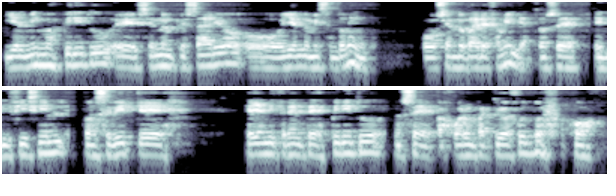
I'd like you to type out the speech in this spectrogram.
y el mismo espíritu eh, siendo empresario o yendo a misa el domingo o siendo padre de familia. Entonces es difícil concebir que, que hayan diferentes espíritus, no sé, para jugar un partido de fútbol o,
